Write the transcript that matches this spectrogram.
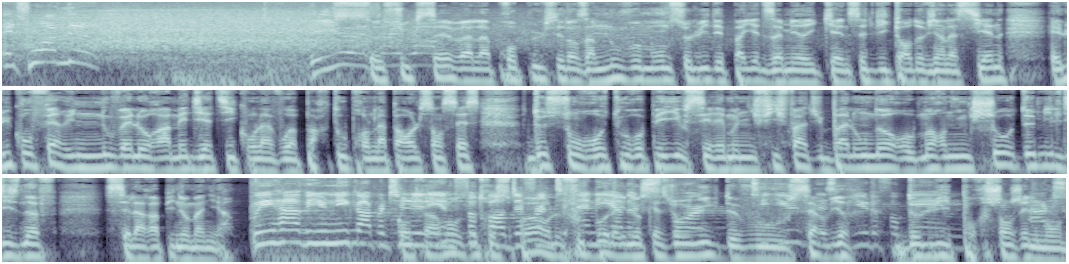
It's 1-0. Ce succès va la propulser dans un nouveau monde, celui des paillettes américaines. Cette victoire devient la sienne et lui confère une nouvelle aura médiatique. On la voit partout prendre la parole sans cesse de son retour au pays, aux cérémonies FIFA, du Ballon d'Or au Morning Show 2019. C'est la Rapinomania. Contrairement aux autres sports, le football a une occasion unique de vous servir de lui pour changer le monde.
